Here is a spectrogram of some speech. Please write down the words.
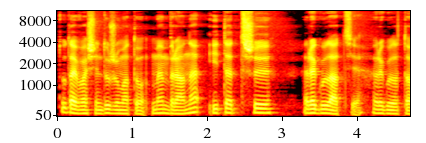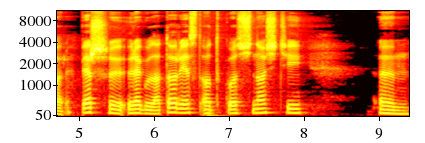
Tutaj właśnie dużo ma to membranę i te trzy regulacje, regulatory. Pierwszy regulator jest od głośności um,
